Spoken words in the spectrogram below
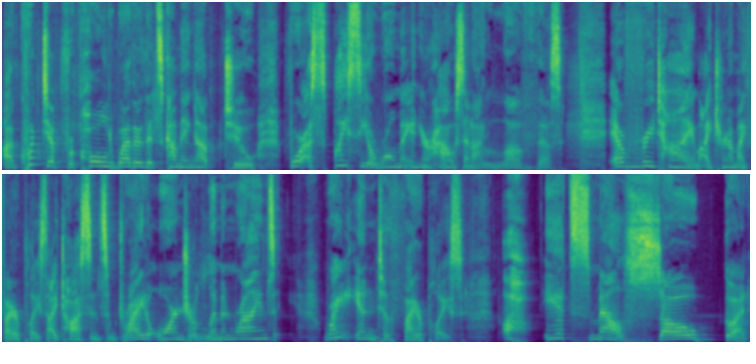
A quick tip for cold weather that's coming up too for a spicy aroma in your house, and I love this. Every time I turn on my fireplace, I toss in some dried orange or lemon rinds right into the fireplace. Oh, it smells so good.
